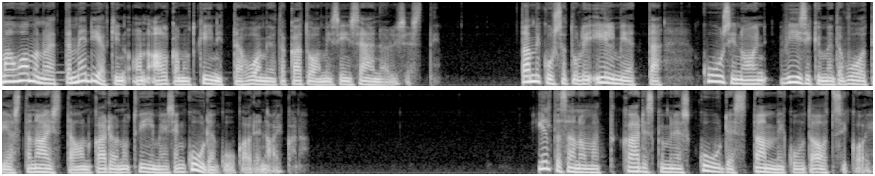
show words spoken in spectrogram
Mä oon huomannut, että mediakin on alkanut kiinnittää huomiota katoamisiin säännöllisesti. Tammikuussa tuli ilmi, että kuusi noin 50-vuotiasta naista on kadonnut viimeisen kuuden kuukauden aikana. Iltasanomat 26. tammikuuta otsikoi.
